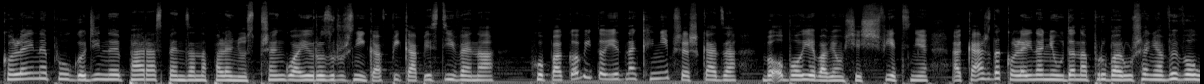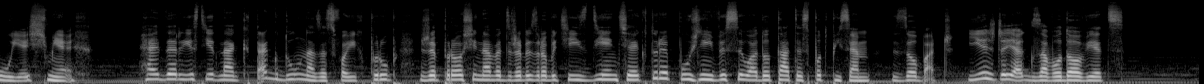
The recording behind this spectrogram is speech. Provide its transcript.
Kolejne pół godziny para spędza na paleniu sprzęgła i rozrusznika w pick-upie Stevena. Chłopakowi to jednak nie przeszkadza, bo oboje bawią się świetnie, a każda kolejna nieudana próba ruszenia wywołuje śmiech. Heather jest jednak tak dumna ze swoich prób, że prosi nawet, żeby zrobić jej zdjęcie, które później wysyła do taty z podpisem: Zobacz, jeżdżę jak zawodowiec.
